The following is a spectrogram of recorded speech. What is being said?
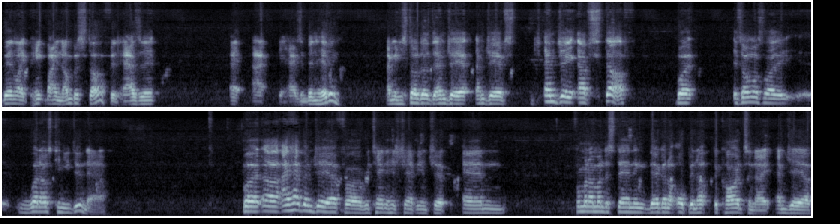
been like paint by number stuff. It hasn't I, I, it hasn't been hitting. I mean, he still does the MJF MJF MJF stuff, but it's almost like what else can you do now? But uh, I have MJF uh, retaining his championship, and from what I'm understanding, they're going to open up the card tonight. MJF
